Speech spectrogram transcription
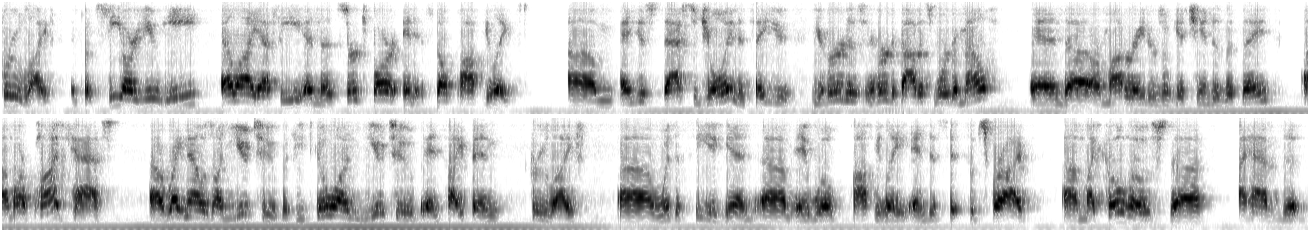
Crue Life and put C R U E L I F E in the search bar, and it self populates. Um, and just ask to join and say you you heard us heard about us word of mouth, and uh, our moderators will get you into the thing. Um, our podcast uh, right now is on YouTube. If you go on YouTube and type in Crue Life, uh, with a C again, um, it will populate and just hit subscribe. Um, my co-host, uh, I have the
